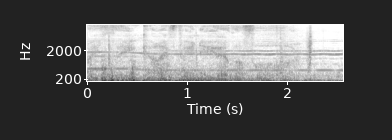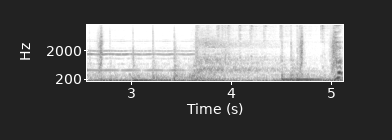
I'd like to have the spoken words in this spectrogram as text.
I think I've been here before. Huh.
